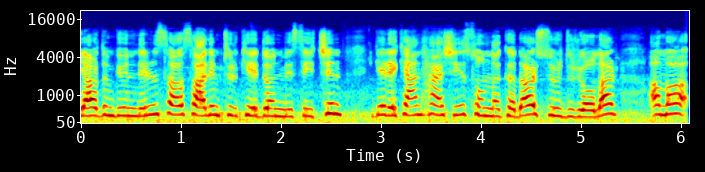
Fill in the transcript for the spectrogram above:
yardım gönüllerin sağ salim Türkiye'ye dönmesi için gereken her şeyi sonuna kadar sürdürüyorlar. Ama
